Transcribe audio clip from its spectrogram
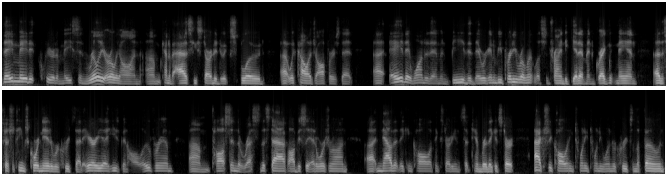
they made it clear to Mason really early on, um, kind of as he started to explode uh, with college offers, that uh, a they wanted him, and b that they were going to be pretty relentless in trying to get him. And Greg McMahon, uh, the special teams coordinator, recruits that area. He's been all over him. Um, toss in the rest of the staff. Obviously, Ed Orgeron uh, now that they can call, I think starting in September, they could start actually calling 2021 recruits on the phone.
